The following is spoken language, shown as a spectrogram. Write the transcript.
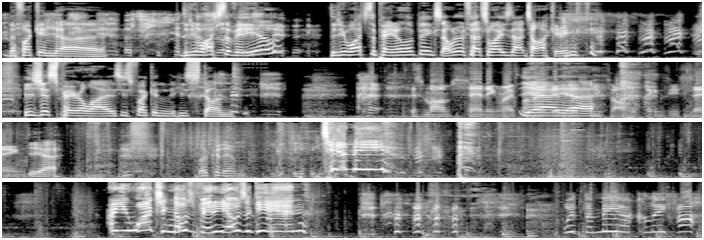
the fucking? uh That's- Did you that's watch the video? Did he watch the Pain Olympics? I wonder if that's why he's not talking. he's just paralyzed. He's fucking. He's stunned. His mom's standing right behind Yeah, him, yeah. listening to all the things he's saying. Yeah. Look at him. Timmy! Are you watching those videos again? With the Mia Khalifa.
